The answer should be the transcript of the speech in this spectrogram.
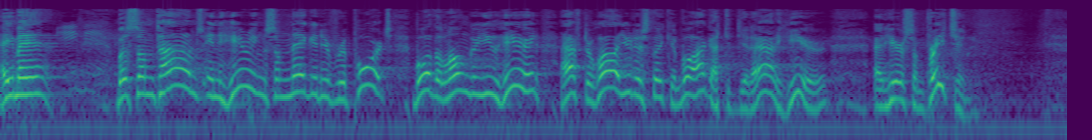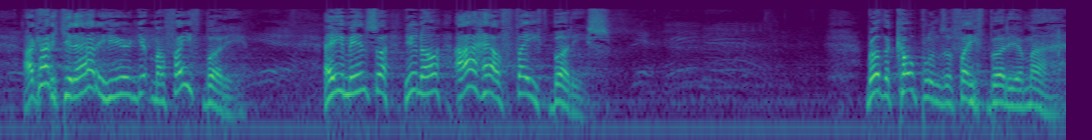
Amen. But sometimes in hearing some negative reports, boy, the longer you hear it, after a while you're just thinking, boy, I got to get out of here and hear some preaching. I got to get out of here and get my faith buddy. Amen. So, you know, I have faith buddies. Brother Copeland's a faith buddy of mine.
